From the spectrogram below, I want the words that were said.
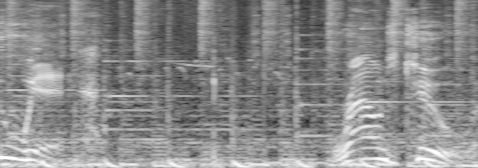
You win! Round two.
